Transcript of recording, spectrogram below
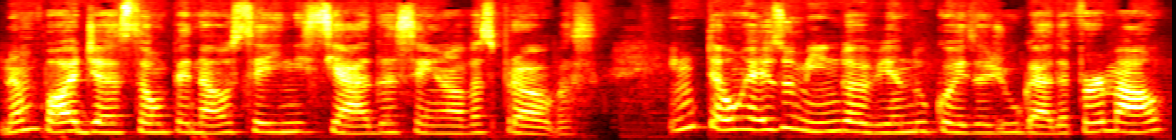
não pode a ação penal ser iniciada sem novas provas. Então, resumindo, havendo coisa julgada formal,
